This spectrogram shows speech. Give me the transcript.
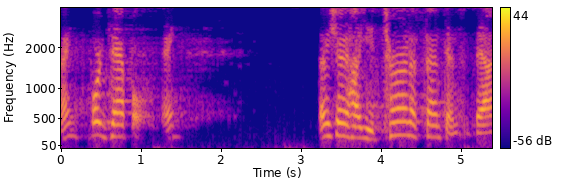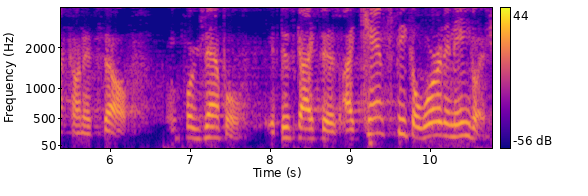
Right? For example, let me show you how you turn a sentence back on itself. For example, if this guy says, I can't speak a word in English,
